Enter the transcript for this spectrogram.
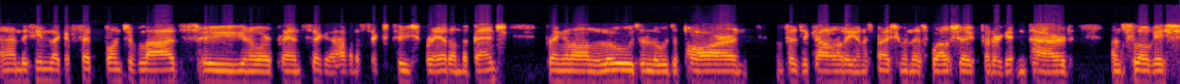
And they seem like a fit bunch of lads who, you know, are playing six, having a six-two spread on the bench bringing on loads and loads of power and, and physicality, and especially when this Welsh outfit are getting tired and sluggish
